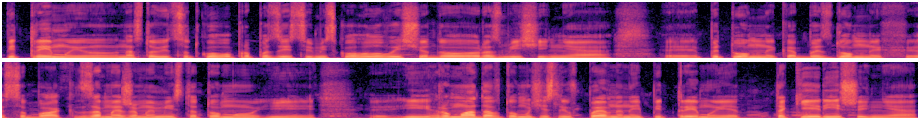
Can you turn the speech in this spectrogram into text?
підтримую на 100% пропозицію міського голови щодо розміщення е, питомника бездомних собак за межами міста, тому і, і громада в тому числі впевнений підтримує таке рішення.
